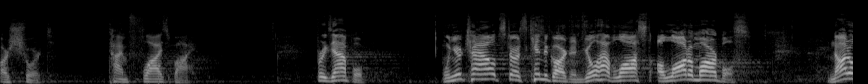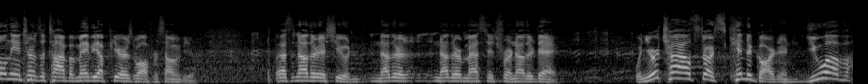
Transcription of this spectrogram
are short. Time flies by. For example, when your child starts kindergarten, you'll have lost a lot of marbles. Not only in terms of time, but maybe up here as well for some of you. But that's another issue, another, another message for another day. When your child starts kindergarten, you, have,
